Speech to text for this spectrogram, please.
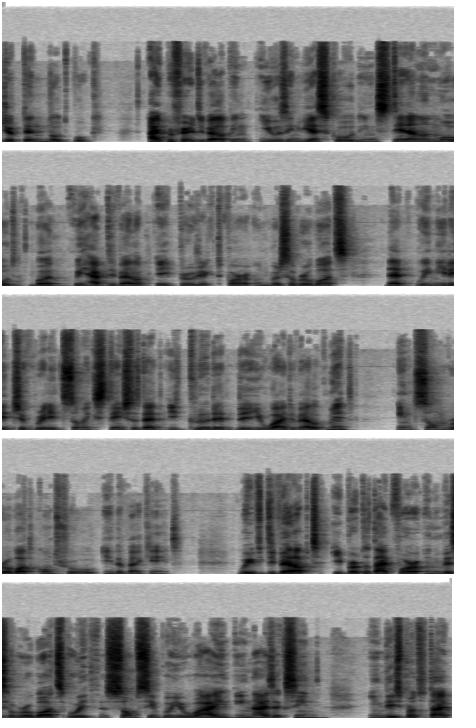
Jupyter Notebook. I prefer developing using VS Code in standalone mode, but we have developed a project for Universal Robots that we needed to create some extensions that included the UI development and some robot control in the backend. We've developed a prototype for universal robots with some simple UI in Isaac Sim. In this prototype,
